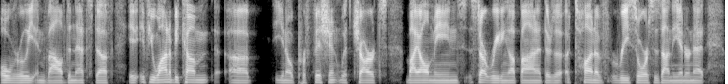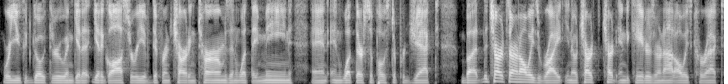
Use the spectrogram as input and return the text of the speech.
overly involved in that stuff. If you want to become, uh, you know, proficient with charts, by all means, start reading up on it. There's a, a, ton of resources on the internet where you could go through and get a get a glossary of different charting terms and what they mean and and what they're supposed to project. But the charts aren't always right. You know, chart chart indicators are not always correct.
